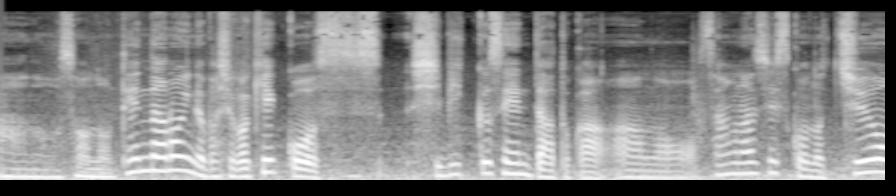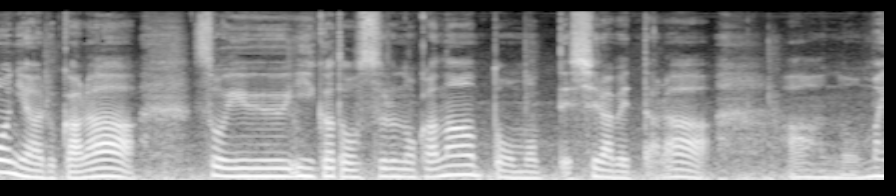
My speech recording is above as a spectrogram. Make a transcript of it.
あのそのテンダーロインの場所が結構シビックセンターとかあのサンフランシスコの中央にあるからそういう言い方をするのかなと思って調べたらあの、まあ、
